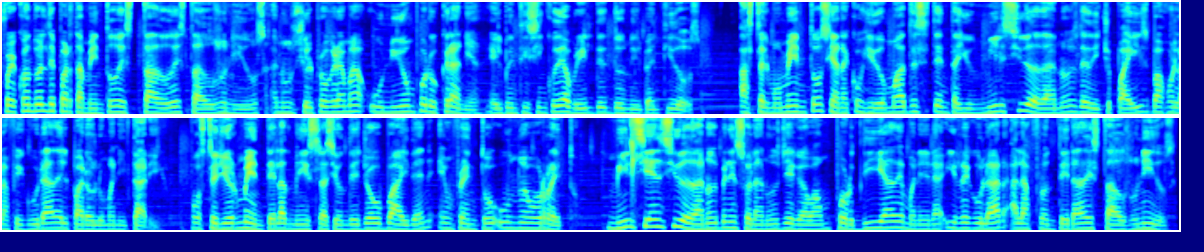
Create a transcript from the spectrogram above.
fue cuando el Departamento de Estado de Estados Unidos anunció el programa Unión por Ucrania el 25 de abril de 2022. Hasta el momento se han acogido más de 71.000 ciudadanos de dicho país bajo la figura del parol humanitario. Posteriormente, la administración de Joe Biden enfrentó un nuevo reto. 1.100 ciudadanos venezolanos llegaban por día de manera irregular a la frontera de Estados Unidos,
